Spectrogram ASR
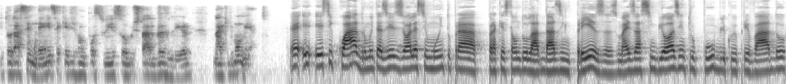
e toda a ascendência que eles vão possuir sobre o Estado brasileiro naquele momento. É, esse quadro muitas vezes olha-se muito para a questão do lado das empresas, mas a simbiose entre o público e o privado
